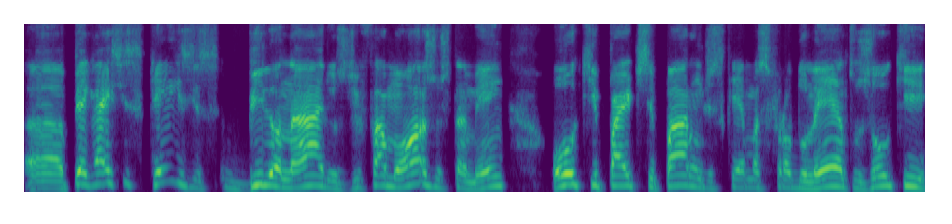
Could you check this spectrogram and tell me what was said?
uh, pegar esses cases bilionários de famosos também, ou que participaram de esquemas fraudulentos, ou que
